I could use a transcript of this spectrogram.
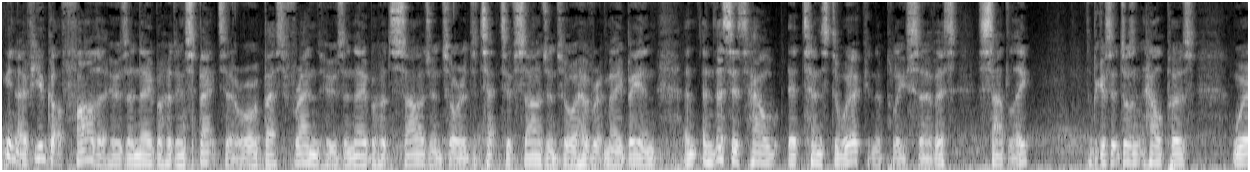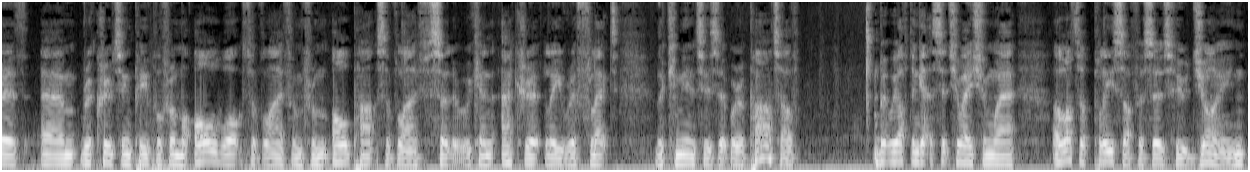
you know, if you've got a father who's a neighbourhood inspector or a best friend who's a neighbourhood sergeant or a detective sergeant or whoever it may be, and, and, and this is how it tends to work in the police service, sadly, because it doesn't help us with um, recruiting people from all walks of life and from all parts of life so that we can accurately reflect the communities that we're a part of. But we often get a situation where a lot of police officers who join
